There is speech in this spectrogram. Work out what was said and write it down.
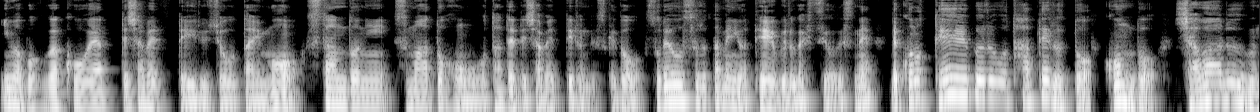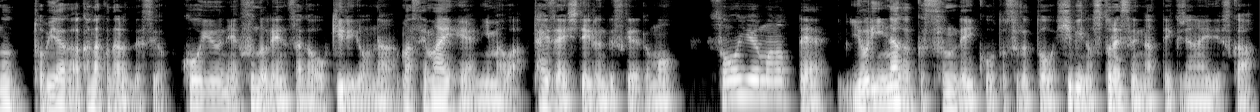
今僕がこうやって喋っている状態も、スタンドにスマートフォンを立てて喋ってるんですけど、それをするためにはテーブルが必要ですね。で、このテーブルを立てると、今度、シャワールームの扉が開かなくなるんですよ。こういうね、負の連鎖が起きるような、まあ狭い部屋に今は滞在しているんですけれども、そういうものって、より長く住んでいこうとすると、日々のストレスになっていくじゃないですか。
